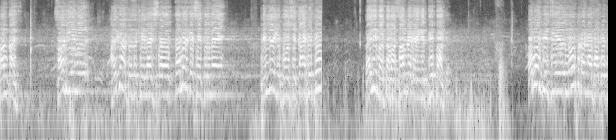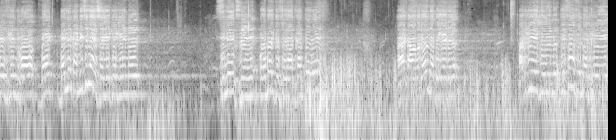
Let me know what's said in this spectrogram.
पंकज शॉर्ट गेंद, हल्के हाथों से खेला इसको कमर के क्षेत्र में। फील्डर की पहुँच से काफ़ी दूर। पहली मरतबा सामना करेंगे दीपक। ओवर पिच गेंद करना चाहते थे इस गेंद को। बल्ले का निचला हिस्सा लेके गेंद स्लिप से ओवर की शुरुआत करते हुए bat arm round the wicket हट गई ये गेंद, दिशा से बढ़ गई।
